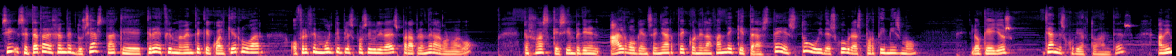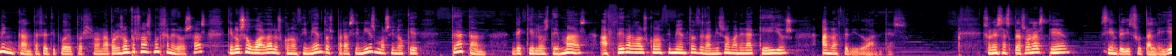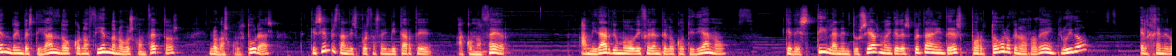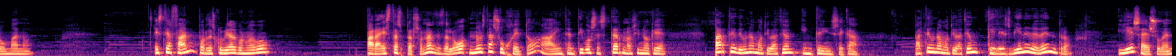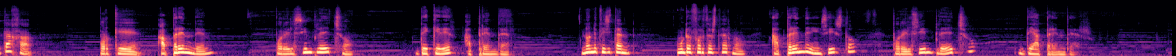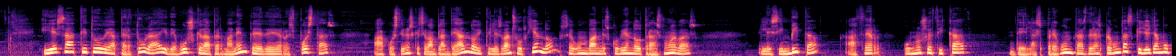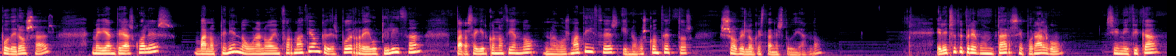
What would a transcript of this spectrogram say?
Sí, se trata de gente entusiasta que cree firmemente que cualquier lugar ofrece múltiples posibilidades para aprender algo nuevo. Personas que siempre tienen algo que enseñarte con el afán de que trastees tú y descubras por ti mismo lo que ellos ya han descubierto antes. A mí me encanta ese tipo de persona, porque son personas muy generosas, que no se guardan los conocimientos para sí mismos, sino que tratan de que los demás accedan a los conocimientos de la misma manera que ellos han accedido antes. Son esas personas que siempre disfrutan leyendo, investigando, conociendo nuevos conceptos, nuevas culturas, que siempre están dispuestas a invitarte a conocer, a mirar de un modo diferente lo cotidiano, que destilan entusiasmo y que despiertan el interés por todo lo que nos rodea, incluido el género humano. Este afán por descubrir algo nuevo para estas personas, desde luego, no está sujeto a incentivos externos, sino que parte de una motivación intrínseca, parte de una motivación que les viene de dentro. Y esa es su ventaja, porque aprenden por el simple hecho de querer aprender. No necesitan un refuerzo externo, aprenden, insisto, por el simple hecho de aprender. Y esa actitud de apertura y de búsqueda permanente de respuestas a cuestiones que se van planteando y que les van surgiendo según van descubriendo otras nuevas, les invita a hacer un uso eficaz de las preguntas, de las preguntas que yo llamo poderosas, mediante las cuales van obteniendo una nueva información que después reutilizan para seguir conociendo nuevos matices y nuevos conceptos sobre lo que están estudiando. El hecho de preguntarse por algo significa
